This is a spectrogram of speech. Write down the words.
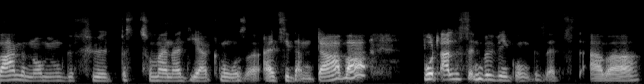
wahrgenommen gefühlt bis zu meiner Diagnose. Als sie dann da war, wurde alles in Bewegung gesetzt. Aber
